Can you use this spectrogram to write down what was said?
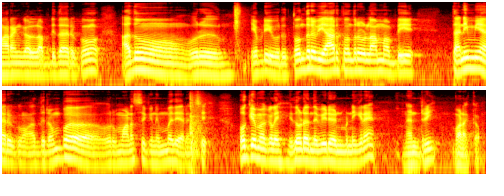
மரங்கள் அப்படி தான் இருக்கும். அதுவும் ஒரு எப்படி ஒரு தொந்தரவு யார் தொந்தரவு இல்லாமல் அப்படி தனிமையாக இருக்கும். அது ரொம்ப ஒரு மனசுக்கு நிம்மதியாக இருந்துச்சு. ஓகே மக்களே இதோட இந்த வீடியோ என் பண்ணிக்கிறேன். நன்றி வணக்கம்.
